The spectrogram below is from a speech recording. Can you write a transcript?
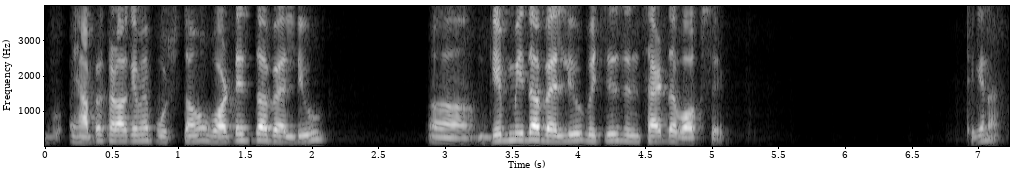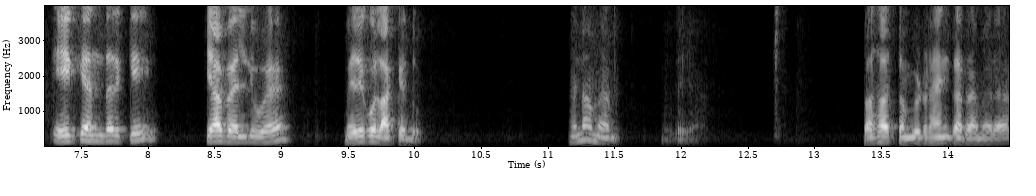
यहाँ पे खड़ा होकर मैं पूछता हूँ what is the value give me the value which is inside the box है ठीक है ना? ए के अंदर के क्या वैल्यू है? मेरे को ला के दो। है ना मैम बस आज कंप्यूटर हैंग कर रहा है मेरा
